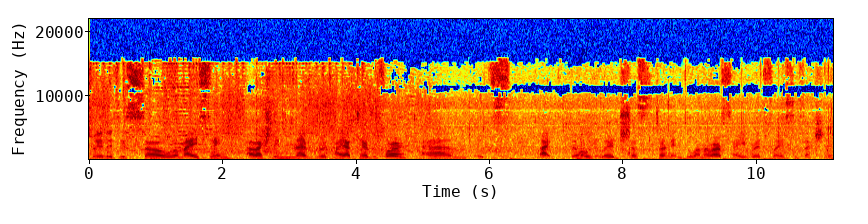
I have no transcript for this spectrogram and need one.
Seriously, this is so amazing. I've actually never kayaked here before and it's like the whole village has turned into one of our favorite places actually.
